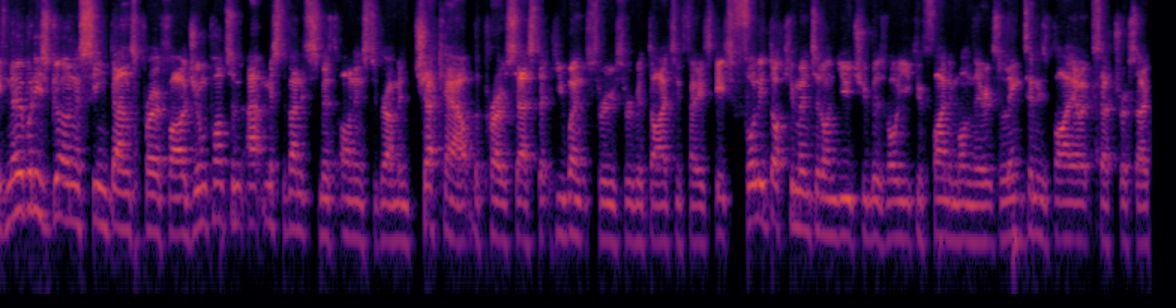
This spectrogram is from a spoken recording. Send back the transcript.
if nobody's gone and seen Dan's profile, jump onto at Mr. Vanity Smith on Instagram and check out the process that he went through through the dieting phase. It's fully documented on YouTube as well. You can find him on there. It's linked in his bio, etc. So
